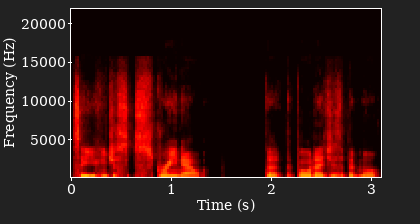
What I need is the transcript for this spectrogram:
so you can just screen out the, the board edges a bit more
